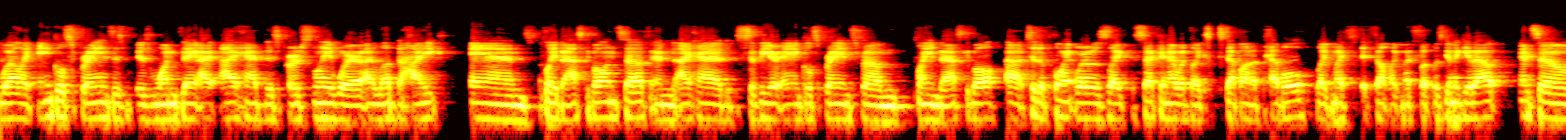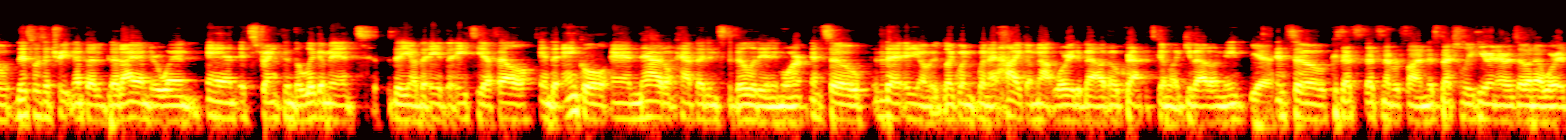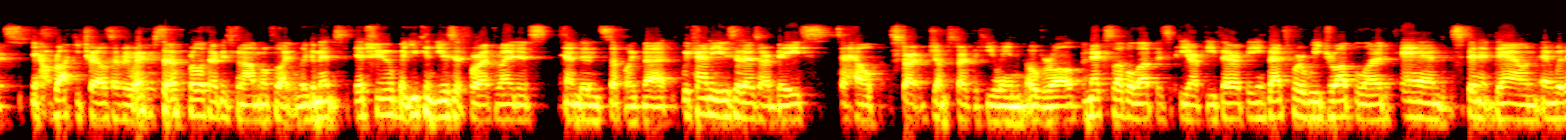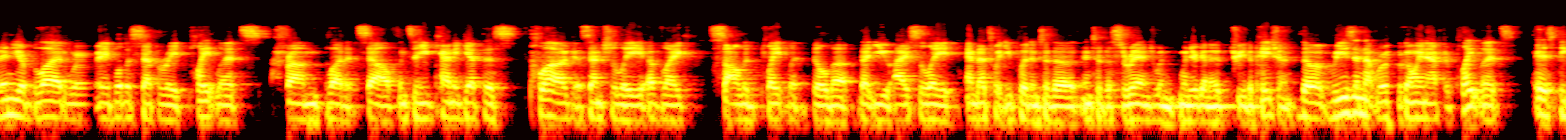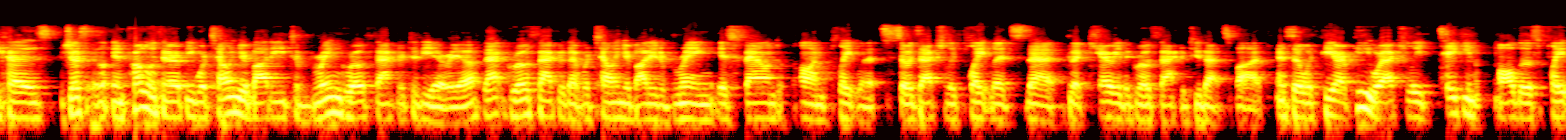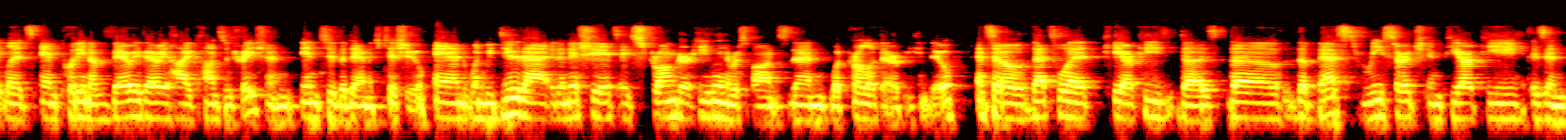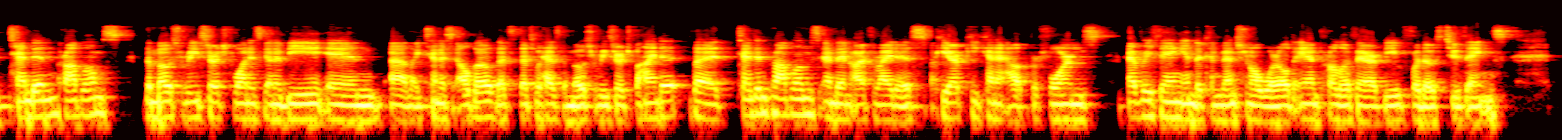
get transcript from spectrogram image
well. Like ankle sprains is, is one thing. I, I had this personally where I love to hike and play basketball and stuff. And I had severe ankle sprains from playing basketball uh, to the point where it was like the second I would like step on a pebble, like my it felt like my foot was going to give out. And so this was a treatment that, that I underwent, and it strengthened the ligament, the you know the the ATFL in the ankle, and now I don't have that instability anymore. And so that you know like when when I hike, I'm not worried about oh crap, it's going to like give out on me. Yeah. And so because that's that's never fun, especially here in Arizona where it's you know rocky trails everywhere. So prolotherapy is phenomenal for like ligament issue, but you can use it for arthritis, tendons, stuff like that. We kind of use it as our base to help start jumpstart the healing overall. Next level up is PRP therapy. That's where we draw blood and spin it down. And within your blood, we're able to separate platelets from blood itself. And so you kind of get this plug essentially of like solid platelet buildup that you isolate and that's what you put into the into the syringe when, when you're going to treat a patient the reason that we're going after platelets is because just in prolotherapy, we're telling your body to bring growth factor to the area. That growth factor that we're telling your body to bring is found on platelets. So it's actually platelets that, that carry the growth factor to that spot. And so with PRP, we're actually taking all those platelets and putting a very, very high concentration into the damaged tissue. And when we do that, it initiates a stronger healing response than what prolotherapy can do. And so that's what PRP does. The, the best research in PRP is in tendon problems. The most researched one is going to be in uh, like tennis elbow. That's that's what has the most research behind it. But tendon problems and then arthritis, PRP kind of outperforms everything in the conventional world and prolotherapy for those two things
